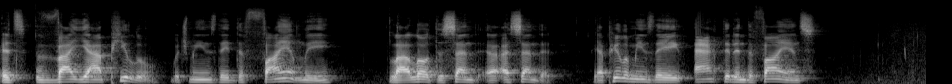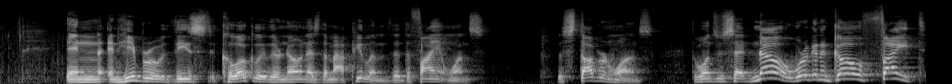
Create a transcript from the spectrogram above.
it's vayapilu, which means they defiantly lalot descend, uh, ascended. Yapilu means they acted in defiance. In, in Hebrew, these colloquially they're known as the mapilim, the defiant ones, the stubborn ones, the ones who said, "No, we're going to go fight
